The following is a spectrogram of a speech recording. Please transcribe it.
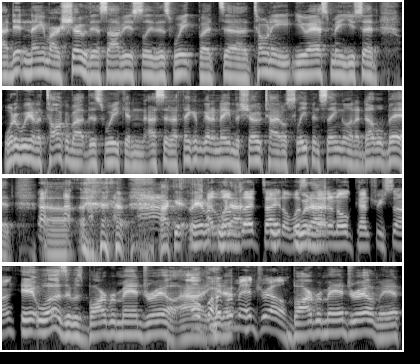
I didn't name our show this obviously this week, but uh, Tony, you asked me. You said, "What are we going to talk about this week?" And I said, "I think I'm going to name the show title "Sleeping Single in a Double Bed." Uh, I, can, I love that title. Wasn't that an old country song? It was. It was Barbara Mandrell. oh, Barbara you know, Mandrell. Barbara Mandrell, man.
